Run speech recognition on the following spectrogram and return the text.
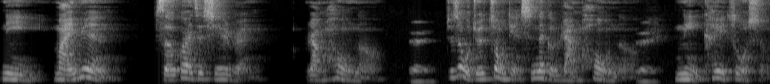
你埋怨、责怪这些人，然后呢？对，就是我觉得重点是那个然后呢？对，你可以做什么？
